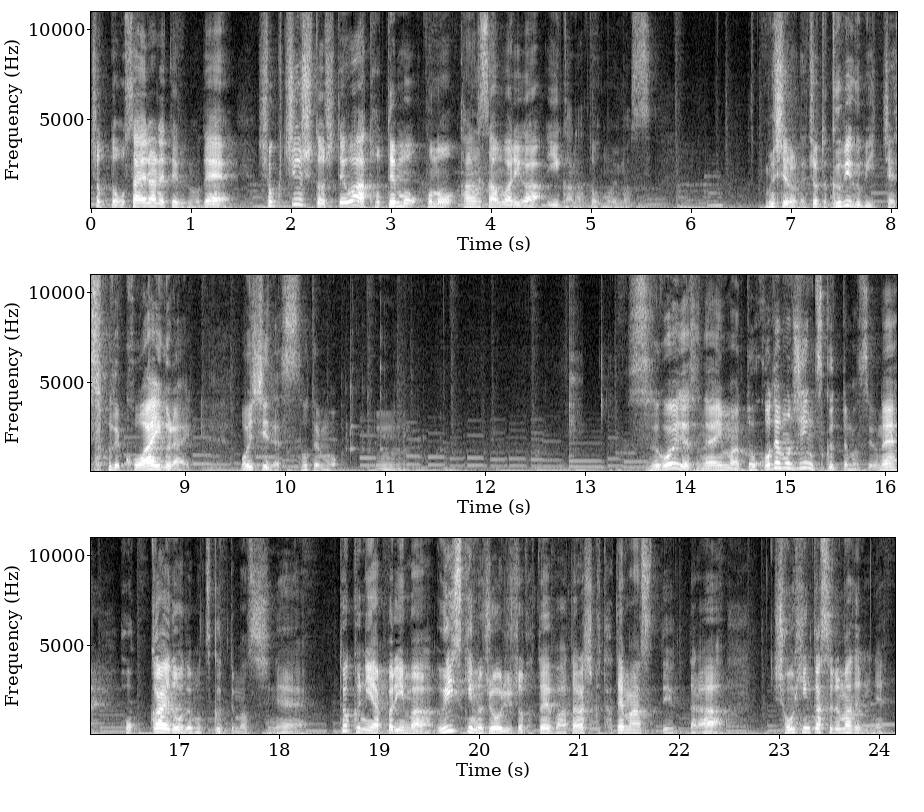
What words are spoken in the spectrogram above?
ちょっと抑えられてるので食中酒としてはとてもこの炭酸割りがいいかなと思います。むしろねちょっとグビグビいっちゃいそうで怖いぐらい美味しいですとても。うん。すごいですね。今どこでもジン作ってますよね。北海道でも作ってますしね。特にやっぱり今ウイスキーの蒸留所例えば新しく建てますって言ったら商品化するまでにね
